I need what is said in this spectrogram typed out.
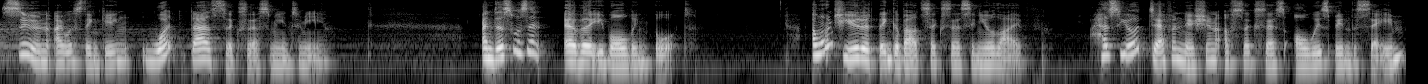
Soon I was thinking, what does success mean to me? And this was an ever evolving thought. I want you to think about success in your life. Has your definition of success always been the same?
